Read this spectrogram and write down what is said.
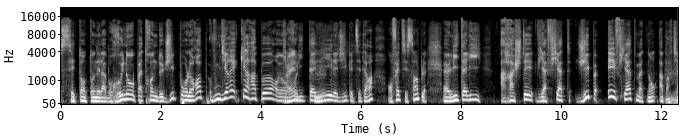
C'est Antonella Bruno, patronne de Jeep pour l'Europe. Vous me direz, quel rapport euh, entre Ouais. l'Italie, les Jeep, etc. En fait, c'est simple. Euh, L'Italie a racheté via Fiat Jeep et Fiat maintenant appartient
